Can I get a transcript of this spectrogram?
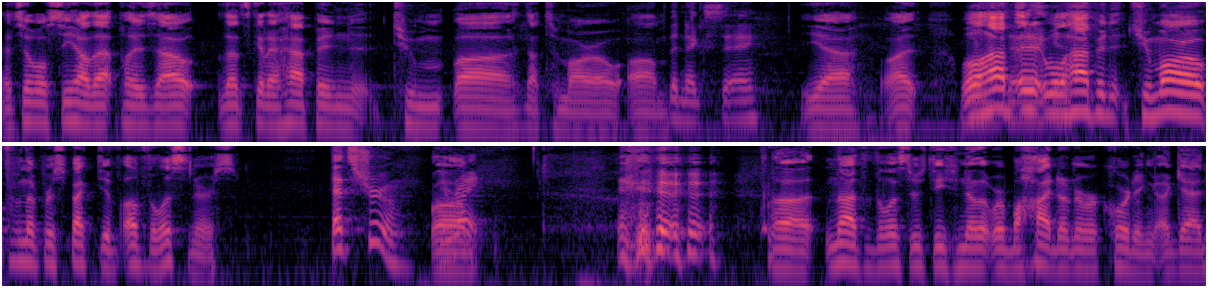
And so we'll see how that plays out. That's going to happen to uh, not tomorrow. Um, the next day. Yeah, uh, will happen. It will happen tomorrow from the perspective of the listeners. That's true. You're um, right. uh, not that the listeners need to know that we're behind on a recording again.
